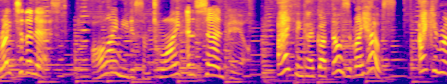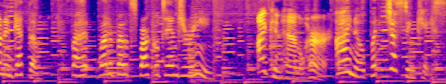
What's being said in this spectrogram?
right to the nest. All I need is some twine and a sand pail. I think I've got those at my house. I can run and get them. But what about Sparkle Tangerine? I can handle her. I know, but just in case.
